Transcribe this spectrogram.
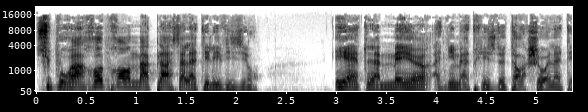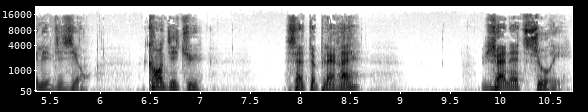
tu pourras reprendre ma place à la télévision et être la meilleure animatrice de talk show à la télévision. Qu'en dis-tu? Ça te plairait? Jeannette sourit.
